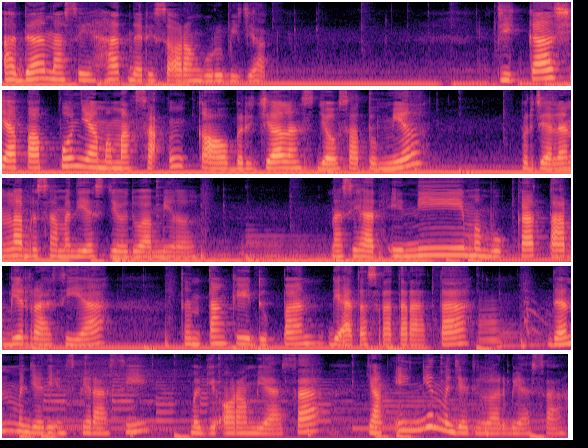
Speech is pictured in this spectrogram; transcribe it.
Ada nasihat dari seorang guru bijak. Jika siapa pun yang memaksa engkau berjalan sejauh satu mil, berjalanlah bersama dia sejauh dua mil. Nasihat ini membuka tabir rahasia tentang kehidupan di atas rata-rata dan menjadi inspirasi bagi orang biasa yang ingin menjadi luar biasa.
